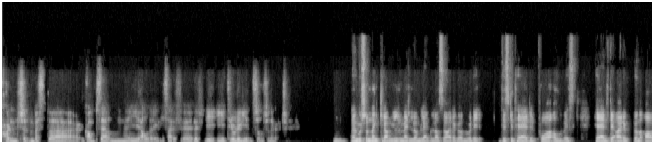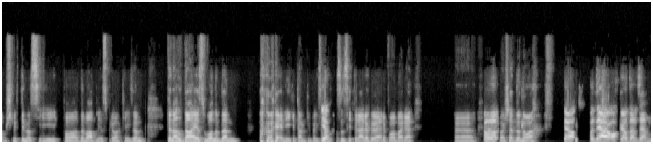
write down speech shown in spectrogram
kanskje den beste kampscenen i alle ringenes eller i, i triologien sånn generelt. Mm. Det er morsom den krangelen mellom Legolas og Aragon hvor de diskuterer på alvisk helt til Aragon avslutter med å si på det vanlige språket liksom Then I'll die as one of them. jeg liker tanken på liksom yeah. alle som sitter der og hører på og bare Uh, hva skjedde nå? Ja, og det er jo akkurat den scenen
